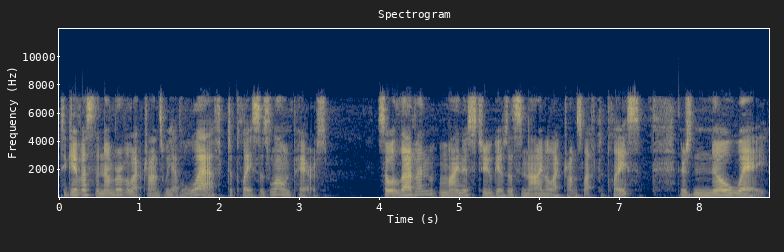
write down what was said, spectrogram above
to give us the number of electrons we have left to place as lone pairs. So 11 minus 2 gives us 9 electrons left to place. There's no way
